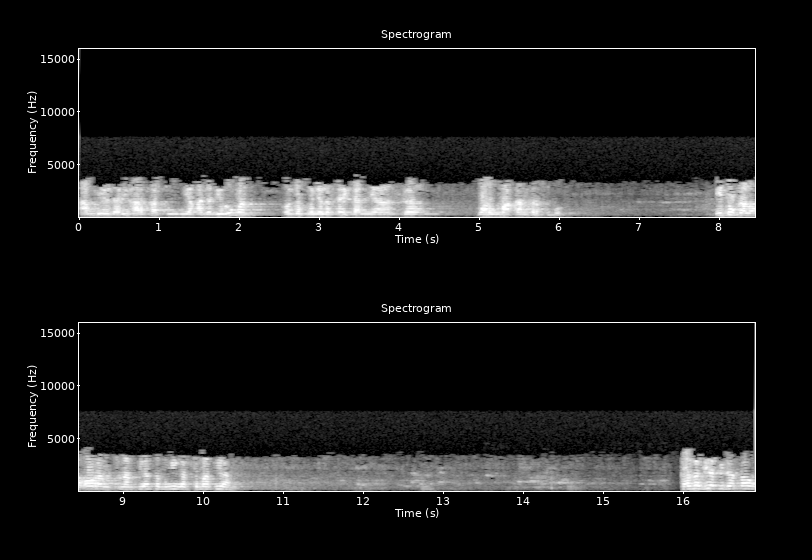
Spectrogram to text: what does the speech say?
Ambil dari hartaku yang ada di rumah untuk menyelesaikannya ke warung makan tersebut. Itu kalau orang senantiasa mengingat kematian. Karena dia tidak tahu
